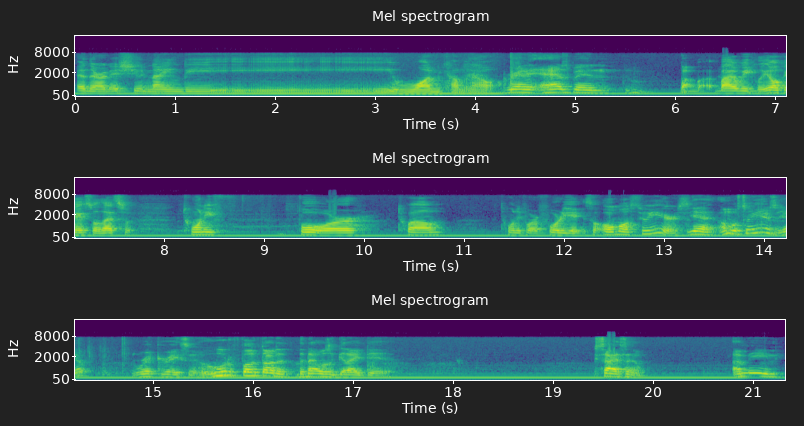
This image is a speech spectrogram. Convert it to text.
and they're on issue 91 coming out granted, it has been. bi weekly. Okay, so that's 24, 12, 24, 48. So almost two years. Yeah, almost two years. Yep. Ric Grayson. Who the fuck thought that that, that was a good idea? Besides him, I mean,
